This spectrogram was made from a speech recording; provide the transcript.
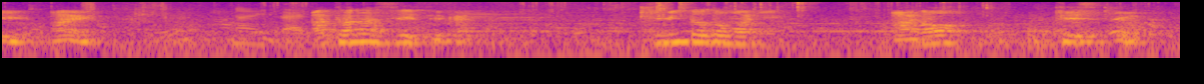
こい魂愛。新しい世界。君と共にあの景色を。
